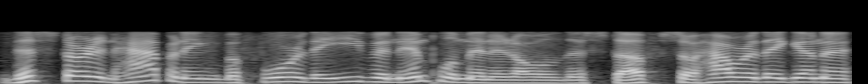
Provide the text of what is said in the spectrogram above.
this started happening before they even implemented all of this stuff. So how are they going to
